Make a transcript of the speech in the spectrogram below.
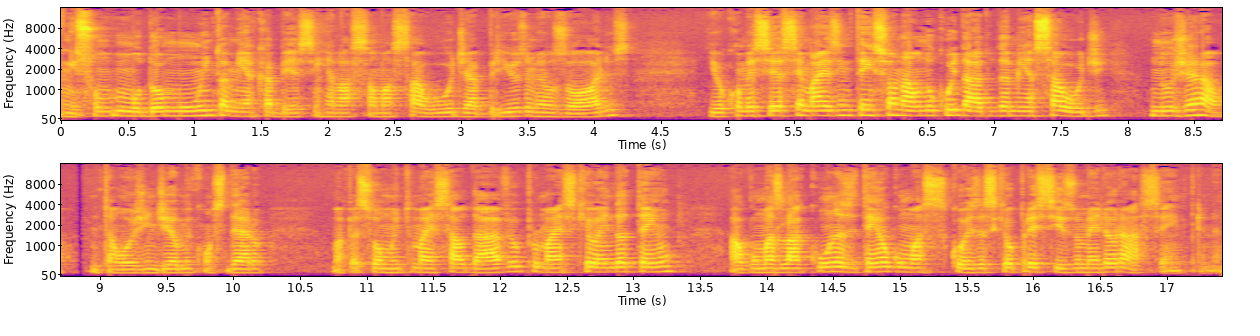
isso mudou muito a minha cabeça em relação à saúde, abriu os meus olhos e eu comecei a ser mais intencional no cuidado da minha saúde no geral. Então hoje em dia eu me considero uma pessoa muito mais saudável, por mais que eu ainda tenho algumas lacunas e tem algumas coisas que eu preciso melhorar sempre, né?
